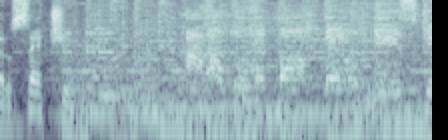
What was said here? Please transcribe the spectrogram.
007. Arauto Repórter Unisque.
